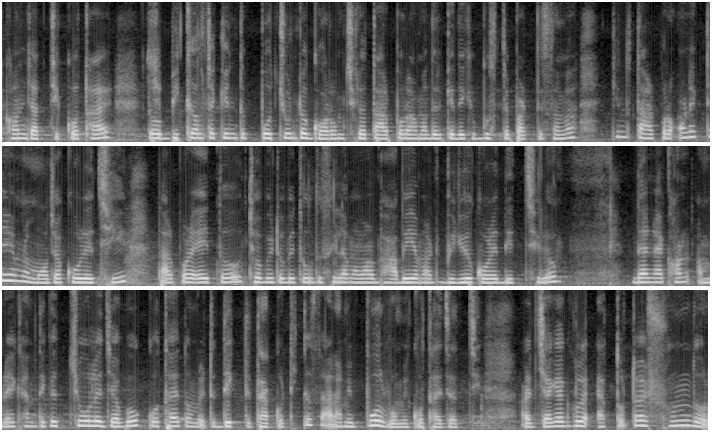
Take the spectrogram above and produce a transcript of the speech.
এখন যাচ্ছি কোথায়? তো বিকালটা কিন্তু প্রচণ্ড গরম ছিল তারপর আমাদেরকে দেখে বুঝতে পারতেছে না। কিন্তু তারপর অনেকটাই আমরা মজা করেছি। তারপরে এই তো ছবি টবি তুলতেছিলাম আমার ভাবি আমার ভিডিও করে দিচ্ছিল। দেন এখন আমরা এখান থেকে চলে যাব কোথায় তোমরা এটা দেখতে থাকো ঠিক আছে? আর আমি বলব আমি কোথায় যাচ্ছি। আর জায়গাগুলো এতটা সুন্দর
